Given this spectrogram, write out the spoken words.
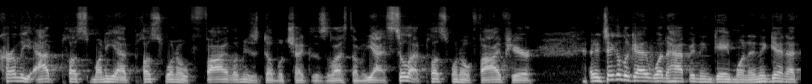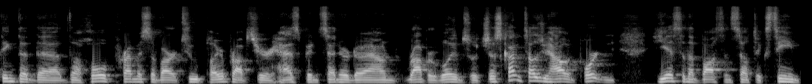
currently at plus money at plus 105. Let me just double check this is the last time. Yeah, it's still at plus 105 here. And you take a look at what happened in game one. And again, I think that the the whole premise of our two player props here has been centered around Robert Williams, which just kind of tells you how important he is to the Boston Celtics team.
